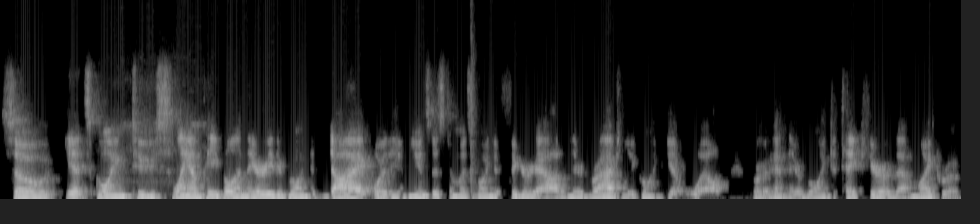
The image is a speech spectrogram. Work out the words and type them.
So it's going to slam people, and they're either going to die or the immune system is going to figure it out, and they're gradually going to get well, or, and they're going to take care of that microbe.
